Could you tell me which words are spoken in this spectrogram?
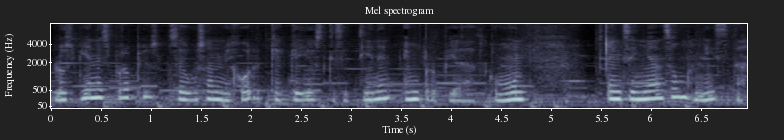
Los bienes propios se usan mejor que aquellos que se tienen en propiedad común. Enseñanza humanista,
